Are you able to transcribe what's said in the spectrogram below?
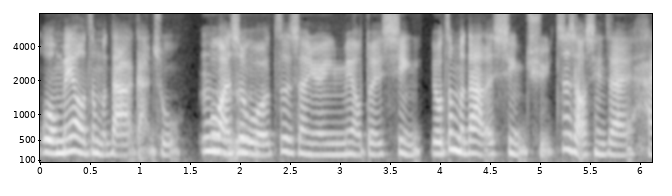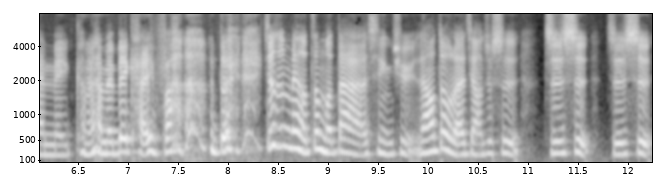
我没有这么大的感触，不管是我自身原因没有对性有这么大的兴趣，至少现在还没可能还没被开发，对，就是没有这么大的兴趣。然后对我来讲就是知识知识，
